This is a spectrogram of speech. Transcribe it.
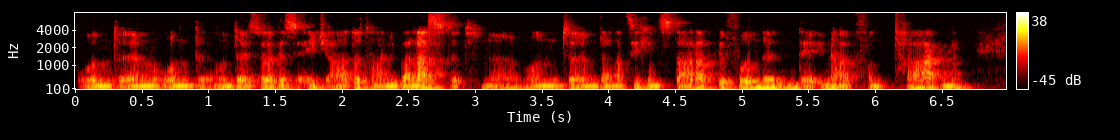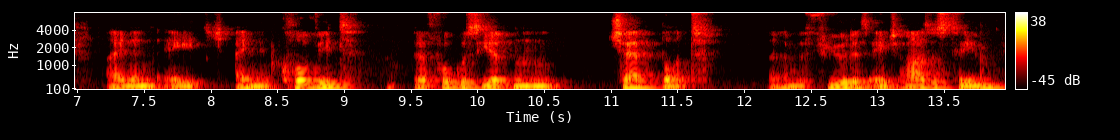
und, ähm, und, und da ist das HR total überlastet. Ne? Und ähm, dann hat sich ein Startup gefunden, der innerhalb von Tagen einen, einen Covid-fokussierten Chatbot ähm, für das HR-System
